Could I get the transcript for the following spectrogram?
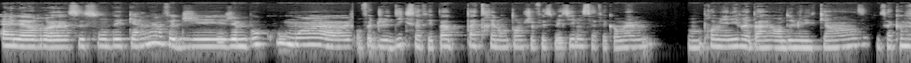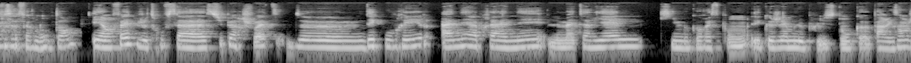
Alors, euh, ce sont des carnets. En fait, j'aime beaucoup, moi. Euh, en fait, je dis que ça fait pas, pas très longtemps que je fais ce métier, mais ça fait quand même mon premier livre est paru en 2015, ça commence à faire longtemps. Et en fait, je trouve ça super chouette de découvrir année après année le matériel qui me correspond et que j'aime le plus. Donc, euh, par exemple,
